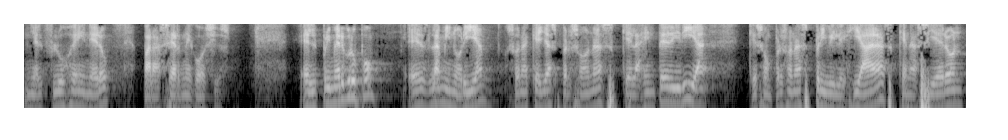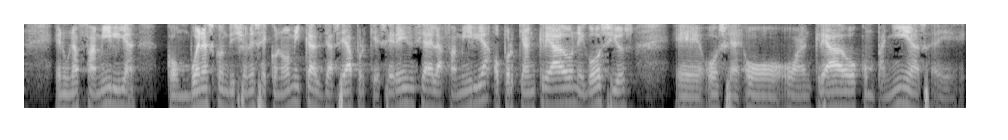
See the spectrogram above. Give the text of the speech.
ni el flujo de dinero para hacer negocios. El primer grupo es la minoría, son aquellas personas que la gente diría que son personas privilegiadas, que nacieron en una familia con buenas condiciones económicas, ya sea porque es herencia de la familia o porque han creado negocios eh, o, han creado compañías eh,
